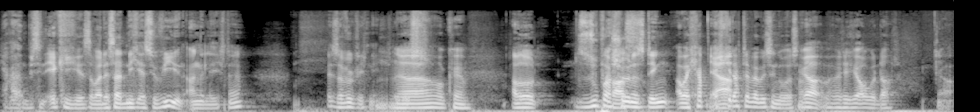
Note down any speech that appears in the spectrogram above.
Ja, weil er ein bisschen eckig ist, aber das ist halt nicht SUV angelegt, ne? Ist er wirklich nicht. Ja, okay. Also, super Krass. schönes Ding, aber ich habe echt Ja. gedacht, der wäre ein bisschen größer. Ja, hätte ich auch gedacht. Ja.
